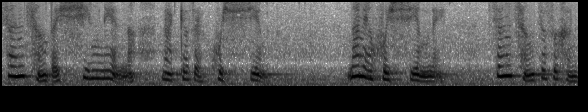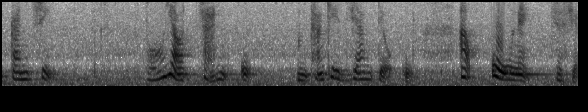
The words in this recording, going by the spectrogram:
真诚的心念呢，那叫做佛性。那念佛性呢，真诚就是很干净，不要沾污，唔通去染着污。啊，污呢就是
